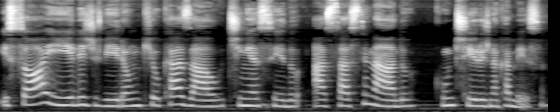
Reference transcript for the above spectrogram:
e só aí eles viram que o casal tinha sido assassinado com tiros na cabeça.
